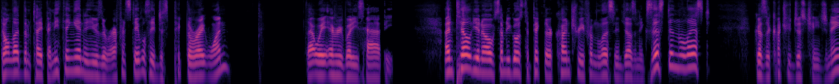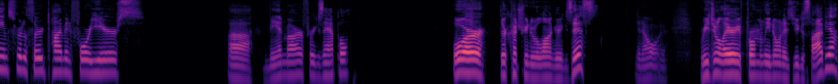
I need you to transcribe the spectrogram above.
don't let them type anything in and use a reference table. So just pick the right one. That way everybody's happy. Until, you know, somebody goes to pick their country from the list and it doesn't exist in the list because their country just changed names for the third time in four years. Uh, Myanmar, for example. Or their country no longer exists. You know, regional area formerly known as Yugoslavia,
